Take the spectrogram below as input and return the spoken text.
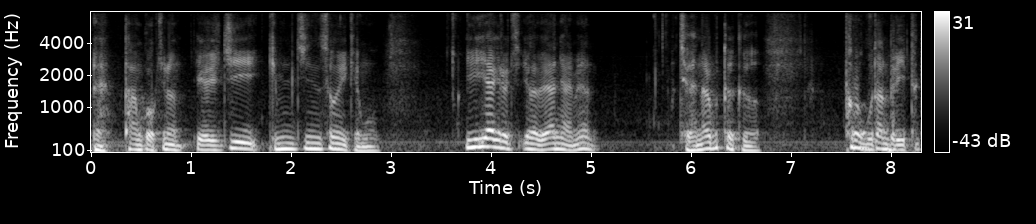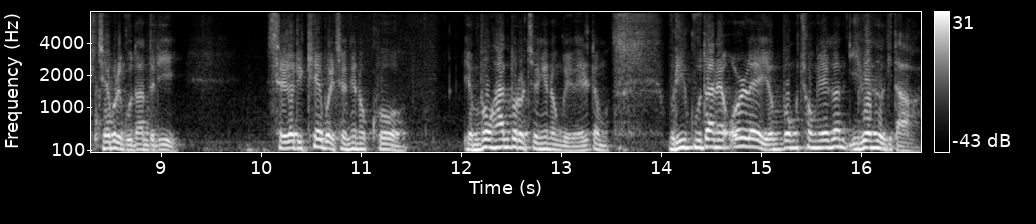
네, 다음 곡지는 LG 김진성의 경우. 이 이야기를 제가 왜 하냐면 제가 옛날부터 그 프로 구단들이, 특히 재벌 구단들이 셀러리 캡을 정해놓고 연봉 한도를 정해놓은 거예요. 예를 들면, 우리 구단의 원래 연봉 총액은 200억이다.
